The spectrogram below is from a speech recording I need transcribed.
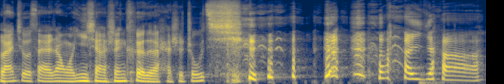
篮球赛让我印象深刻的还是周琦。哎呀，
